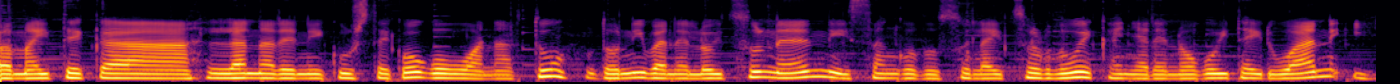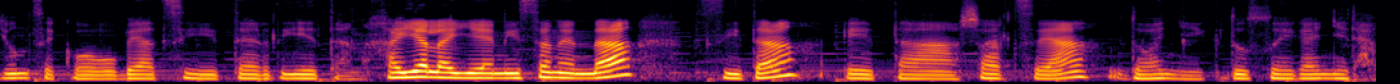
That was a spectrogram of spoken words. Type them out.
Ba maiteka lanaren ikusteko gogoan hartu. Doniban eloitzunen izango duzuela itzordu ekainaren ogoita iruan iluntzeko behatzi terdietan. Jaialaien izanen da, zita eta sartzea doainik duzu gainera.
